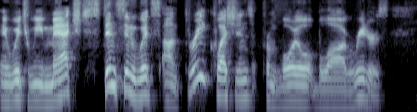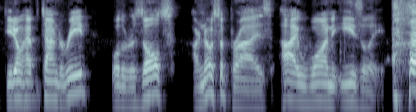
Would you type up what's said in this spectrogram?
in which we matched Stinson wits on three questions from loyal blog readers. If you don't have the time to read, well, the results are no surprise. I won easily.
